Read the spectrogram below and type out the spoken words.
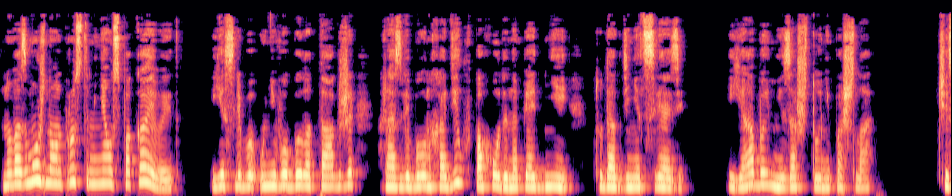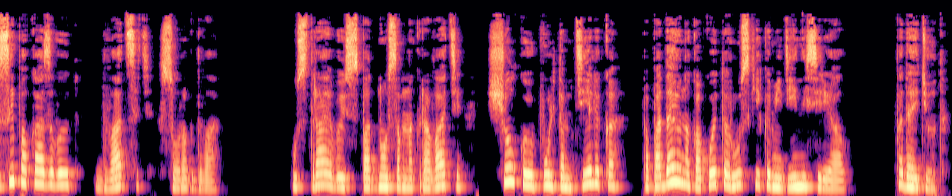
но, возможно, он просто меня успокаивает. Если бы у него было так же, разве бы он ходил в походы на пять дней, туда, где нет связи? Я бы ни за что не пошла. Часы показывают двадцать сорок два. Устраиваюсь с подносом на кровати, щелкаю пультом телека, попадаю на какой-то русский комедийный сериал. Подойдет.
